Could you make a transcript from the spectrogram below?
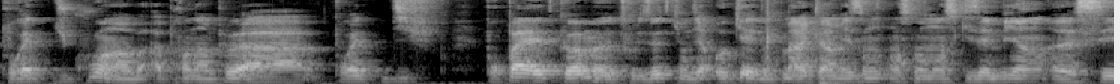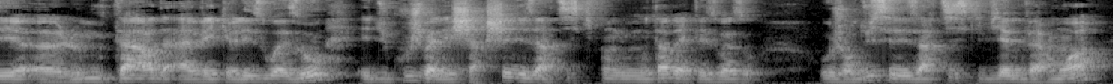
pour être du coup apprendre un peu à pour être diff, pour pas être comme euh, tous les autres qui vont dire ok donc Marie-Claire Maison en ce moment ce qu'ils aiment bien c'est le moutarde avec les oiseaux et du coup je vais aller chercher des artistes qui font du moutarde avec les oiseaux. Aujourd'hui c'est des artistes qui viennent vers moi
